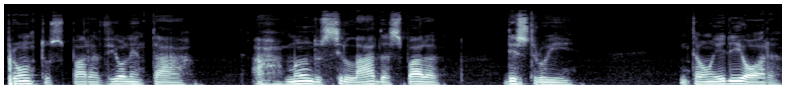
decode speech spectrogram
prontos para violentar, armando ciladas para destruir. Então ele ora.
